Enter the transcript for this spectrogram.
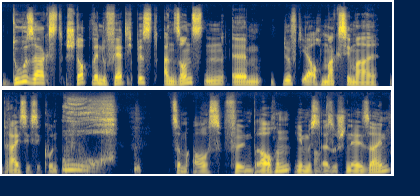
Du sagst Stopp, wenn du fertig bist. Ansonsten ähm, dürft ihr auch maximal 30 Sekunden zum Ausfüllen brauchen. Ihr müsst also schnell sein.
